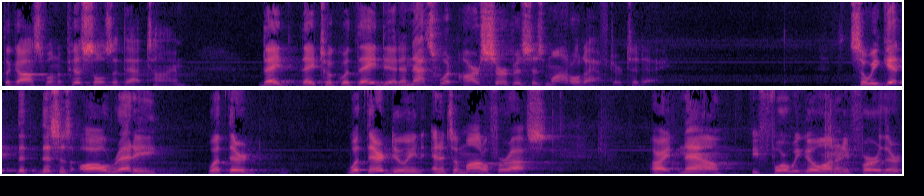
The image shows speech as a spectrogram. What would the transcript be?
the gospel and epistles at that time. They, they took what they did, and that's what our service is modeled after today. So we get that this is already what they're, what they're doing, and it's a model for us. All right, now, before we go on any further,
